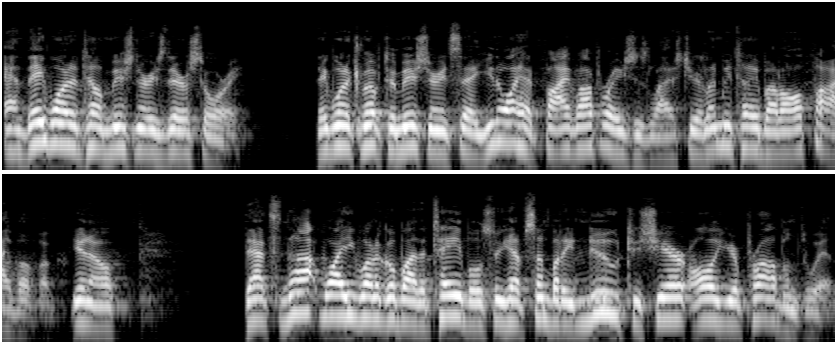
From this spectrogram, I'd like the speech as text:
And they wanted to tell missionaries their story. They want to come up to a missionary and say, you know, I had five operations last year. Let me tell you about all five of them. You know, that's not why you want to go by the table so you have somebody new to share all your problems with.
